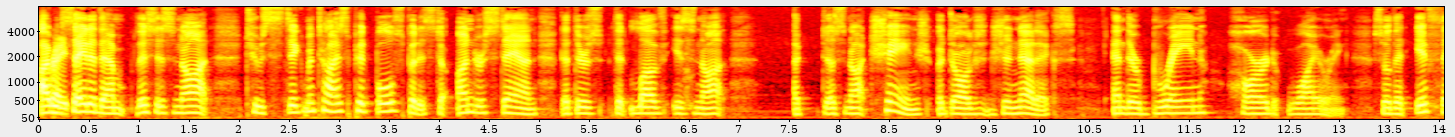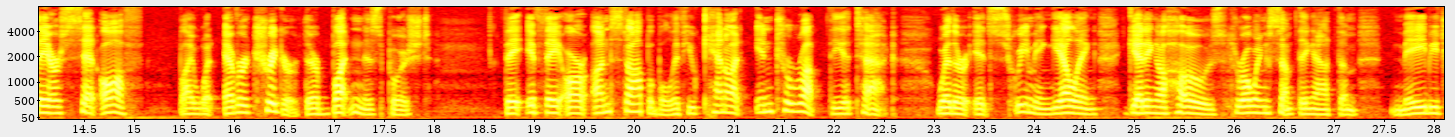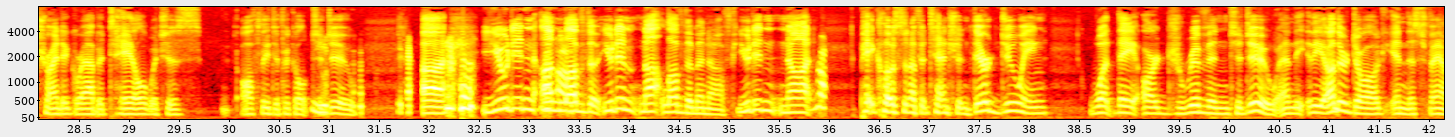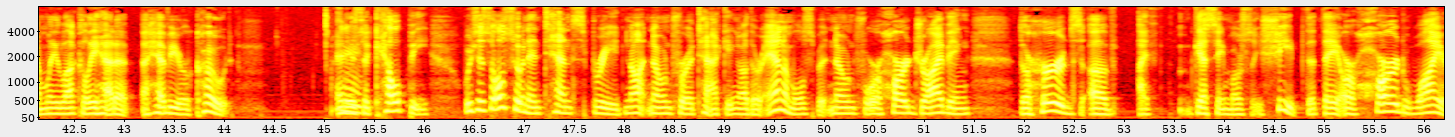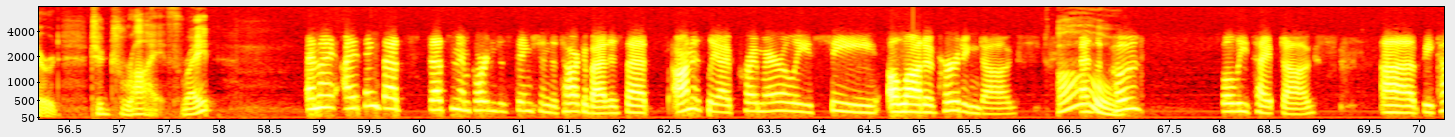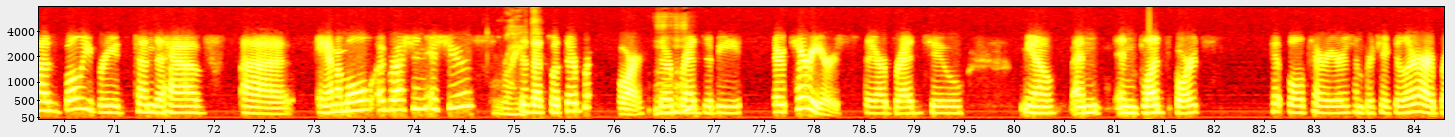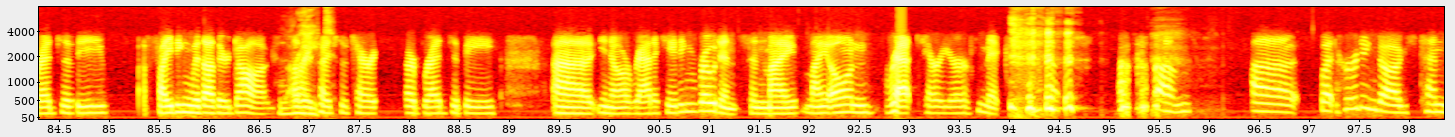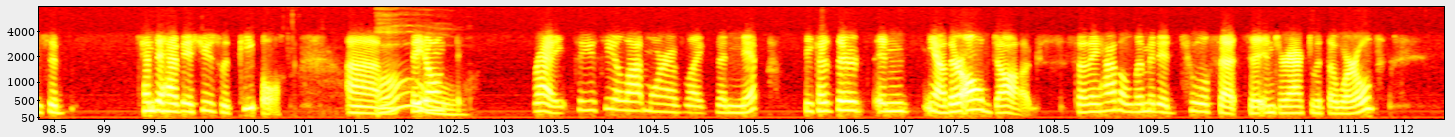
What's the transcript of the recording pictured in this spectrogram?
I would say to them, this is not to stigmatize pit bulls, but it's to understand that there's that love is not does not change a dog's genetics and their brain hardwiring, so that if they are set off by whatever trigger their button is pushed, they if they are unstoppable, if you cannot interrupt the attack, whether it's screaming, yelling, getting a hose, throwing something at them, maybe trying to grab a tail, which is awfully difficult to do. Uh, you didn't unlove them. You didn't not love them enough. You didn't not pay close enough attention. They're doing what they are driven to do. And the, the other dog in this family luckily had a, a heavier coat and is hmm. a Kelpie, which is also an intense breed, not known for attacking other animals, but known for hard driving the herds of, I'm guessing mostly sheep, that they are hardwired to drive, right? And I, I think that's that's an important distinction to talk about is that honestly I primarily see a lot of herding dogs Oh, as opposed to bully type dogs, uh, because bully breeds tend to have uh, animal aggression issues right. because that's what they're bred for. They're Mhm. bred to be they're terriers. They are bred to, you know, and in blood sports, pit bull terriers in particular are bred to be fighting with other dogs. Other types of terriers are bred to be, uh, you know, eradicating rodents. And my my own rat terrier mix. um, uh, but herding dogs tend to tend to have issues with people. Um, oh, They don't Right. So you see a lot more of like the nip because they're in, you know, they're all dogs. So they have a limited tool set to interact with the world.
